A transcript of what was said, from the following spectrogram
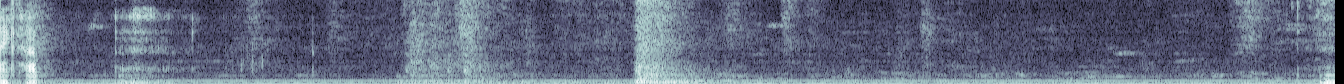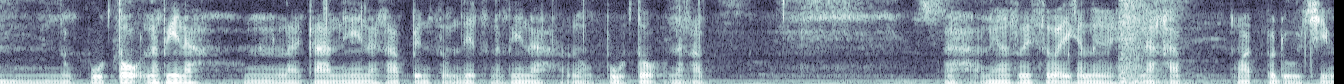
นะครับหลวงปู่โตนะพี่นะรายการนี้นะครับ เป็นสมเด็จนะพี่นะหลวงปู่โตนะครับอ่าเนื้อสวยๆกันเลยนะครับ วัดประดูชิม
